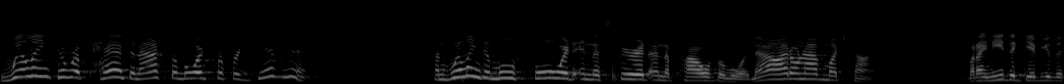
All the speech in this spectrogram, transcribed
Willing to repent and ask the Lord for forgiveness and willing to move forward in the spirit and the power of the Lord. Now, I don't have much time, but I need to give you the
